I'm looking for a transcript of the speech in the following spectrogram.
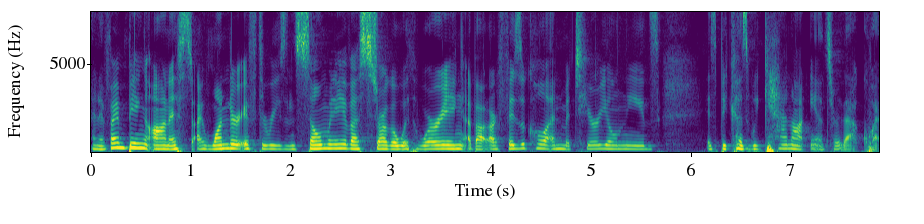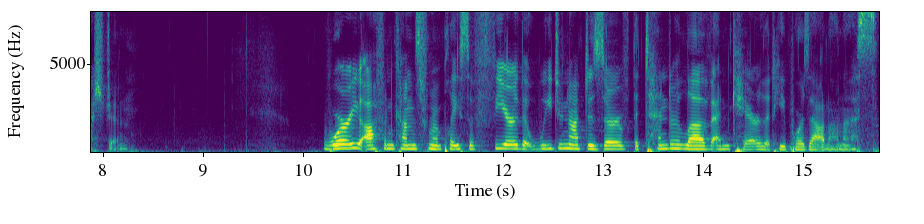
And if I'm being honest, I wonder if the reason so many of us struggle with worrying about our physical and material needs is because we cannot answer that question. Worry often comes from a place of fear that we do not deserve the tender love and care that He pours out on us.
